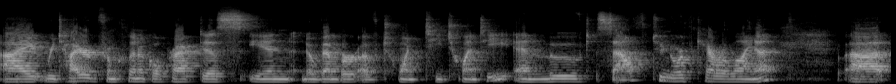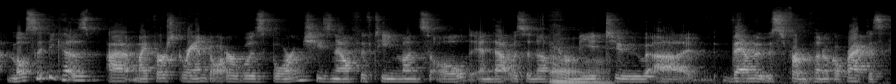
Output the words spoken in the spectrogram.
I retired from clinical practice in November of 2020 and moved south to North Carolina uh, mostly because uh, my first granddaughter was born. She's now 15 months old, and that was enough for me to uh, vamoose from clinical practice.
